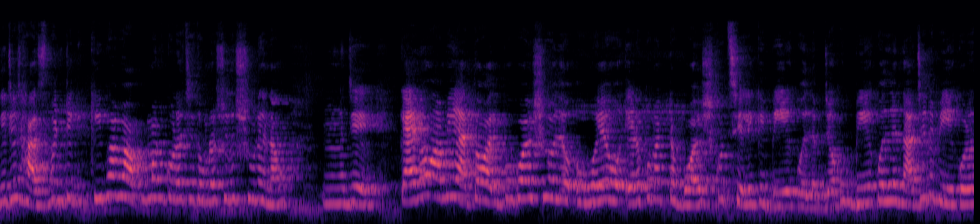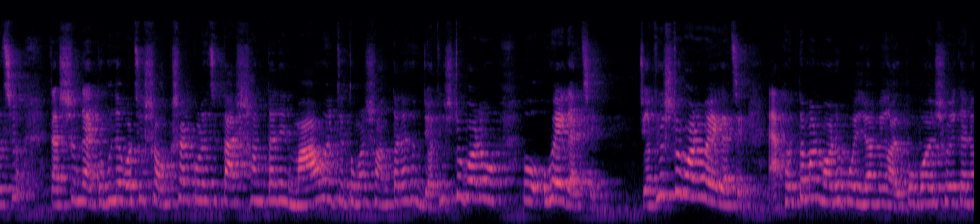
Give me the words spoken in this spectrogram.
নিজের হাজব্যান্ডকে কীভাবে অপমান করেছে তোমরা শুধু শুনে নাও। যে কেন আমি এত অল্প বয়স হলেও, হয়েও এরকম একটা বয়স্ক ছেলেকে বিয়ে করলাম? যখন বিয়ে করলে না জেনে বিয়ে করেছ, তার সঙ্গে এতগুলো বছর সংসার করেছে, তার সন্তানের মা হয়েছে, তোমার সন্তান এখন যথেষ্ট বড় হয়ে গেছে, যথেষ্ট বড় হয়ে গেছে। এখন তোমার মনে পড়ল আমি অল্প বয়স হয়ে কেন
